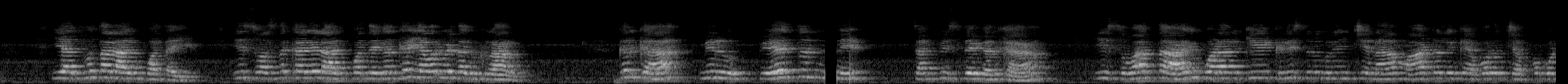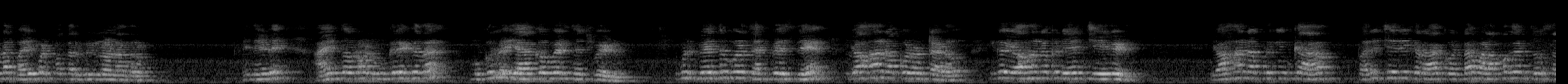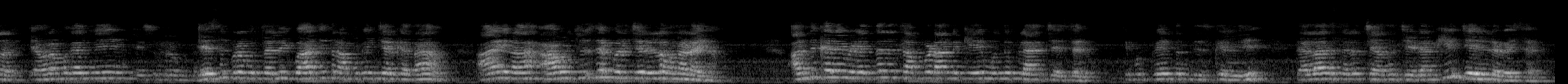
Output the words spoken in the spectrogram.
ఈ అద్భుతాలు ఆగిపోతాయి. ఈ స్వస్థ కార్యాలు ఆగిపోతాయి. కనుక ఎవరు వీళ్ళ దగ్గరకు రారు? కనుక మీరు పేతుని చంపిస్తే కనుక ఈ సువార్త ఆగిపోవడానికి క్రీస్తుని గురించిన మాటలు ఇంకా ఎవరు చెప్పకుండా భయపడిపోతారు మిగిలిన వాళ్ళందరూ ఎందుకంటే ఆయనతో ముగ్గురే కదా? ముగ్గురులో యాకోబేడు చచ్చిపోయాడు. ఇప్పుడు పేతురు కూడా చంపేస్తే యోహాన్ ఒక్కడు ఉంటాడు. ఇంకా యోహాన్ ఒక్కడు ఏం చేయలేడు. యోహాన్ అప్పటికి ఇంకా పరిచర్యకు రాకుండా వాళ్ళ అమ్మగారిని చూస్తున్నాడు. ఎవరి అమ్మగారిని యేసుప్రభు తల్లికి బాధ్యతను అప్పగించారు కదా. ఆయన ఆవిడ చూసే పరిచర్యలో ఉన్నాడు ఆయన. అందుకనే వీళ్ళిద్దరిని చంపడానికి ముందు ప్లాన్ చేశారు. ఇప్పుడు ప్రేతం తీసుకెళ్ళి తెల్లారి ఛేదం చేయడానికి జైల్లో వేశారు.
